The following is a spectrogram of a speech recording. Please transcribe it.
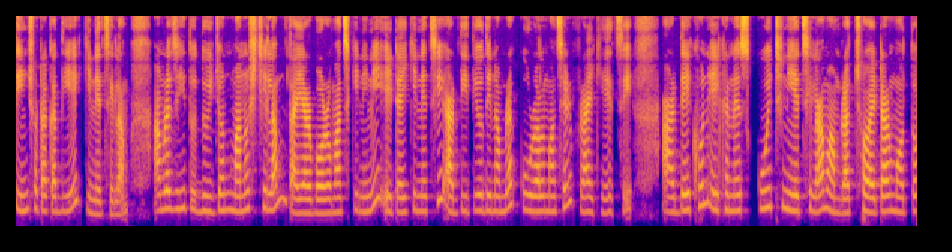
তিনশো টাকা দিয়ে কিনেছিলাম। আমরা যেহেতু দুইজন মানুষ ছিলাম, তাই আর বড় মাছ কিনিনি, এটাই কিনেছি। আর দ্বিতীয় দিন আমরা কুড়াল মাছের ফ্রাই খেয়েছি। আর দেখুন, এখানে স্কুইড নিয়েছিলাম আমরা ছয়টার মতো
